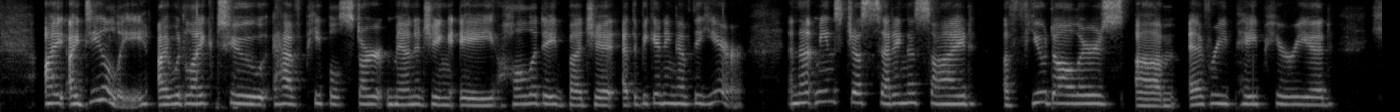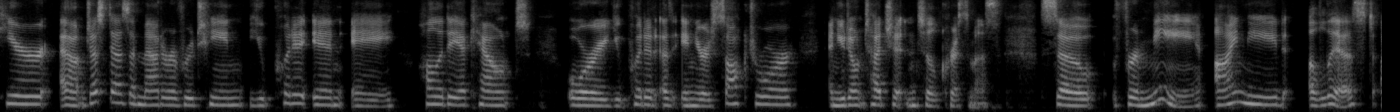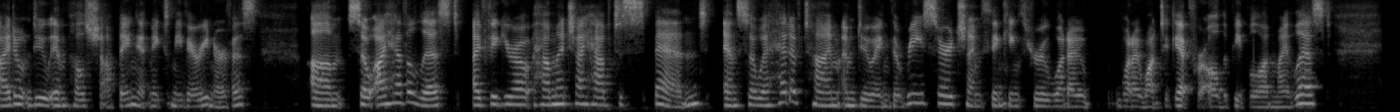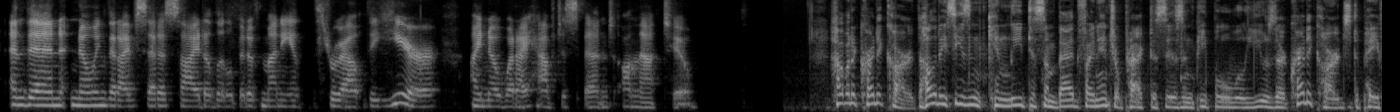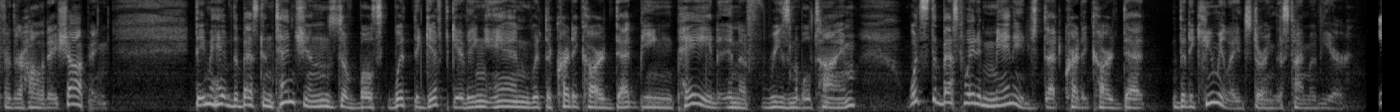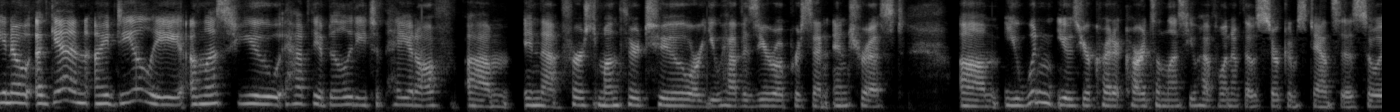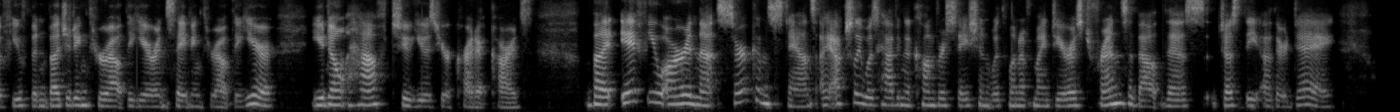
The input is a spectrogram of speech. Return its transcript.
I ideally, I would like to have people start managing a holiday budget at the beginning of the year, and that means just setting aside a few dollars um, every pay period here, um, just as a matter of routine. You put it in a holiday account or you put it in your sock drawer and you don't touch it until Christmas. So for me, I need a list. I don't do impulse shopping, it makes me very nervous. Um, so I have a list. I figure out how much I have to spend, and so ahead of time, I'm doing the research. I'm thinking through what I what I want to get for all the people on my list, and then knowing that I've set aside a little bit of money throughout the year, I know what I have to spend on that too. How about a credit card? The holiday season can lead to some bad financial practices, and people will use their credit cards to pay for their holiday shopping. They may have the best intentions of both with the gift giving and with the credit card debt being paid in a reasonable time. What's the best way to manage that credit card debt that accumulates during this time of year? You know, again, ideally, unless you have the ability to pay it off um, in that first month or two, or you have a 0% interest, um, you wouldn't use your credit cards unless you have one of those circumstances. So if you've been budgeting throughout the year and saving throughout the year, you don't have to use your credit cards. But if you are in that circumstance, I actually was having a conversation with one of my dearest friends about this just the other day.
